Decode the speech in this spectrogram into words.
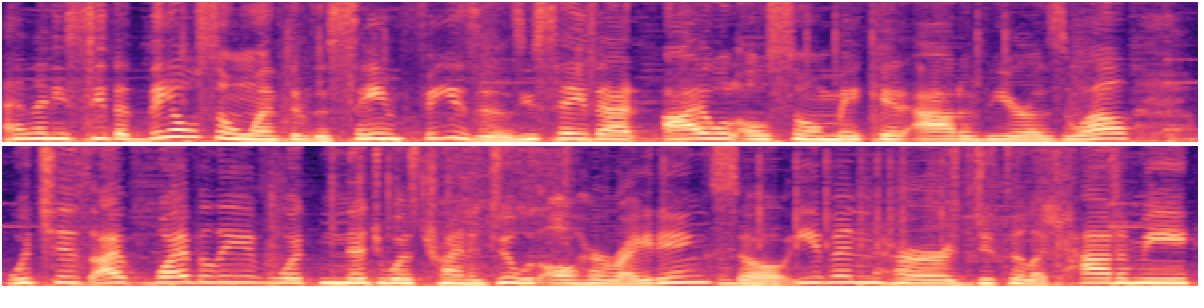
and then you see that they also went through the same phases. You say that I will also make it out of here as well, which is I, well, I believe what Najwa was trying to do with all her writing. Mm-hmm. So even her digital academy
